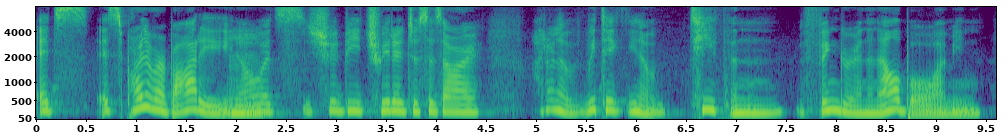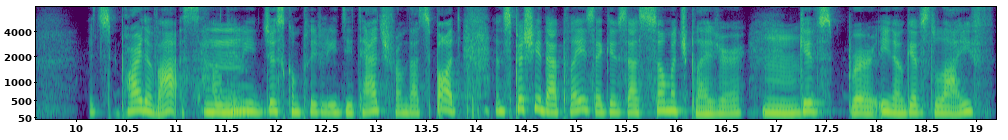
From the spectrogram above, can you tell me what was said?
It's it's part of our body, you know. It's it should be treated just as our, I don't know. We take you know teeth and a finger and an elbow. I mean, it's part of us. How can we just completely detach from that spot? And especially that place that gives us so much pleasure, gives birth, you know, gives life.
